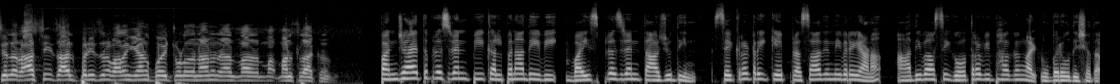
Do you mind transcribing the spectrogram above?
ചില രാഷ്ട്രീയ താല്പര്യത്തിന് വളങ്ങിയാണ് പോയിട്ടുള്ളതെന്നാണ് മനസ്സിലാക്കുന്നത്. Panchayat president P Kalpanadevi vice president Thajudheen secretary K Prasad എന്നിവരെയാണ് ആദിവാസി ഗോത്രവിഭാഗങ്ങൾ ഉപരോധിച്ചത്.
